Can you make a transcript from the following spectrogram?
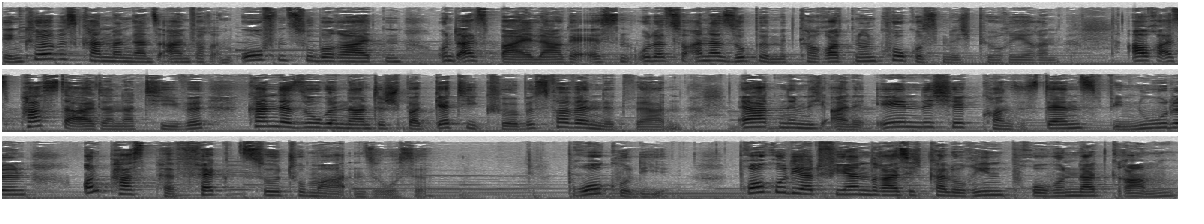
Den Kürbis kann man ganz einfach im Ofen zubereiten und als Beilage essen oder zu einer Suppe mit Karotten und Kokosmilch pürieren. Auch als Pasta-Alternative kann der sogenannte Spaghetti-Kürbis verwendet werden. Er hat nämlich eine ähnliche Konsistenz wie Nudeln und passt perfekt zur Tomatensauce. Brokkoli. Brokkoli hat 34 Kalorien pro 100 Gramm.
